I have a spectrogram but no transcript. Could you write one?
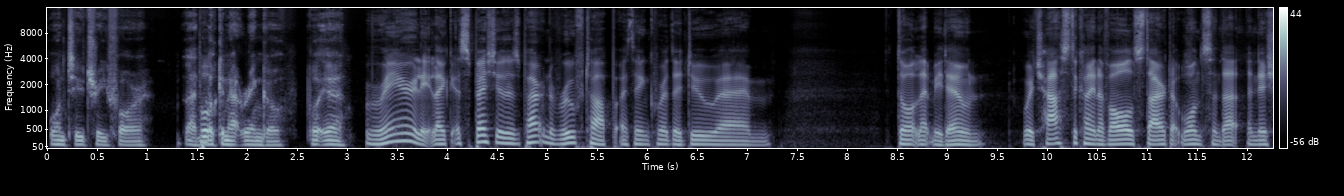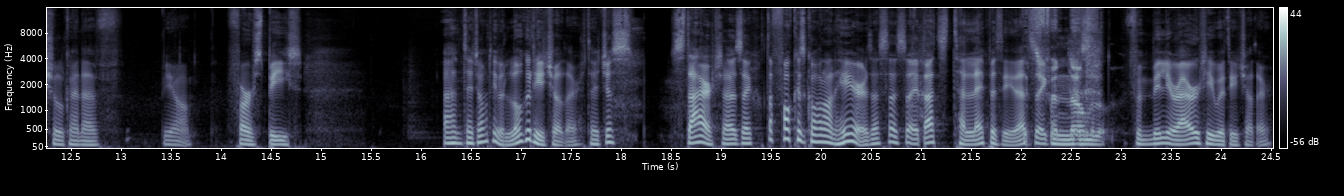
one, two, three, four, and But- looking at Ringo. But yeah, Rarely, like especially there's a part in the rooftop I think where they do um Don't Let Me Down, which has to kind of all start at once in that initial kind of you know, first beat. And they don't even look at each other. They just start. I was like, what the fuck is going on here? That's that's like that's telepathy. That's It's like phenomenal. familiarity with each other.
